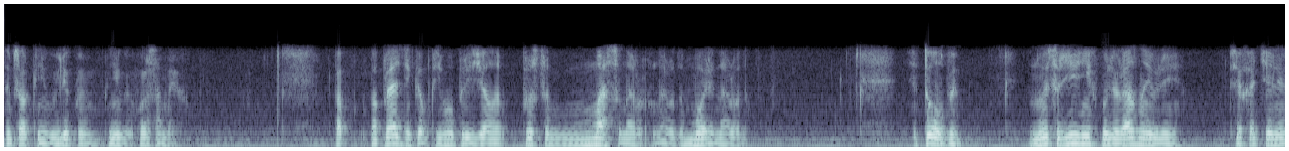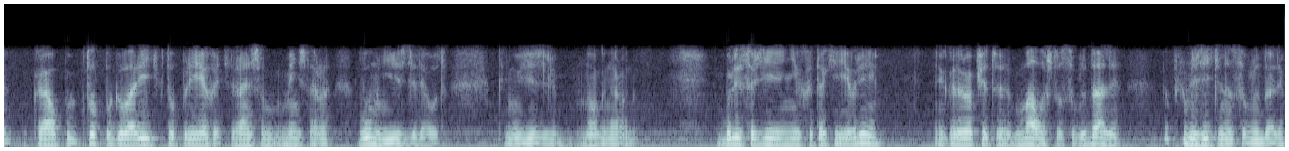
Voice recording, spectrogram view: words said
Написал книгу, великую книгу Орсамех по, по праздникам к нему приезжала просто масса народа, море народа. Толпы. Ну и среди них были разные евреи. Все хотели кто поговорить, кто приехать. Раньше меньше, наверное, в Ум не ездили, а вот к нему ездили много народу. Были среди них и такие евреи, которые вообще-то мало что соблюдали, ну, приблизительно соблюдали.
